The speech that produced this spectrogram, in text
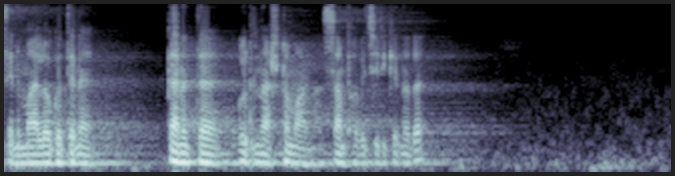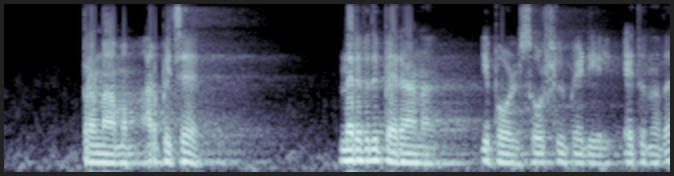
സിനിമാ ലോകത്തിന് കനത്ത ഒരു നഷ്ടമാണ് സംഭവിച്ചിരിക്കുന്നത്. പ്രണാമം അർപ്പിച്ച് നിരവധി പേരാണ് ഇപ്പോൾ സോഷ്യൽ മീഡിയയിൽ എത്തുന്നത്.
